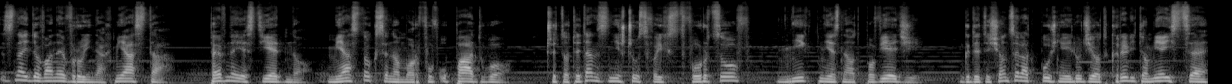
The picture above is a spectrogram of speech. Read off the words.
znajdowane w ruinach miasta. Pewne jest jedno: miasto ksenomorfów upadło. Czy to Tytan zniszczył swoich stwórców? Nikt nie zna odpowiedzi. Gdy tysiące lat później ludzie odkryli to miejsce,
